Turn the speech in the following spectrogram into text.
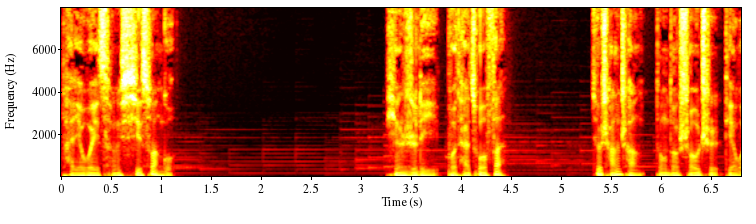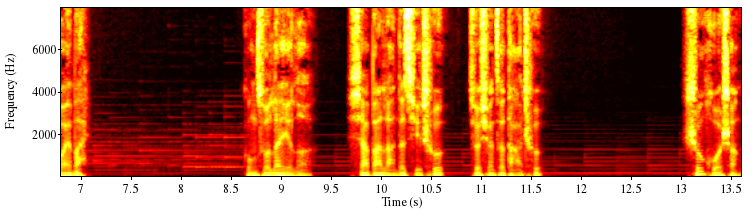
他也未曾细算过。平日里不太做饭，就常常动动手指点外卖。工作累了，下班懒得骑车，就选择打车。生活上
